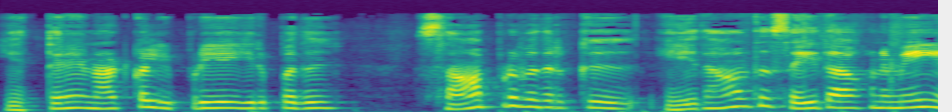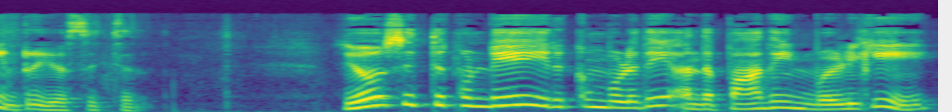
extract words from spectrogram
எத்தனை நாட்கள் இப்படியே இருப்பது? சாப்பிடுவதற்கு ஏதாவது செய்தாகணுமே என்று யோசித்தது யோசித்து கொண்டே இருக்கும் பொழுதே அந்த பாதையின் வழியே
